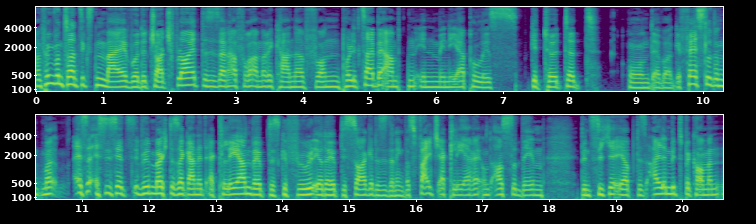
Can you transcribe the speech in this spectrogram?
Am 25. Mai wurde George Floyd, das ist ein Afroamerikaner, von Polizeibeamten in Minneapolis getötet und er war gefesselt und man, also es ist jetzt, ich möchte es ja gar nicht erklären, weil ich habe das Gefühl oder ich habe die Sorge, dass ich dann irgendwas falsch erkläre und außerdem bin sicher, ihr habt das alle mitbekommen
